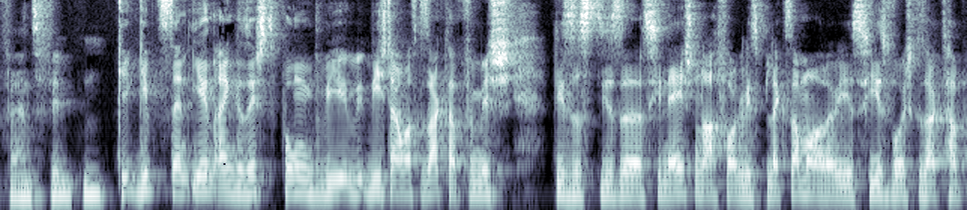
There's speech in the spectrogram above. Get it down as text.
Fans finden. Gibt es denn irgendeinen Gesichtspunkt, wie, wie ich damals gesagt habe, für mich dieses, diese C-Nation-Nachfolge, dieses Black Summer oder wie es hieß, wo ich gesagt habe,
